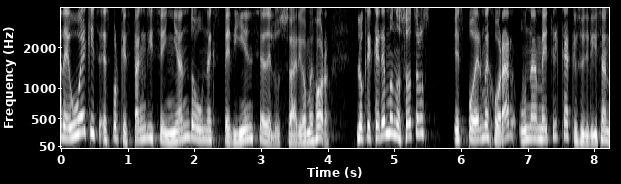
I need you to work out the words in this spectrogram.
de UX es porque están diseñando una experiencia del usuario mejor. Lo que queremos nosotros es poder mejorar una métrica que se utiliza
